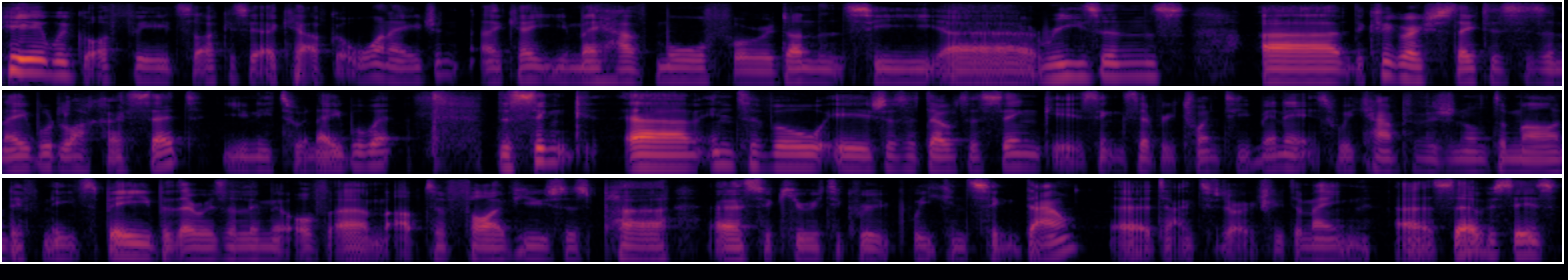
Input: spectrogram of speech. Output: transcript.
Here we've got a feed, so I can say, okay, I've got one agent. Okay, you may have more for redundancy uh, reasons. Uh, the configuration status is enabled, like I said, you need to enable it. The sync um, interval is just a delta sync. It syncs every 20 minutes. We can provision on demand if needs be, but there is a limit of um, up to five users per uh, security group we can sync down uh, to Active Directory domain uh, services.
